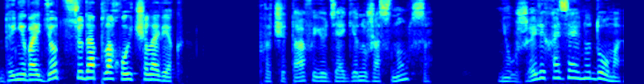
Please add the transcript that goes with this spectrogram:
«Да не войдет сюда плохой человек». Прочитав ее, Диоген ужаснулся. Неужели хозяину дома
